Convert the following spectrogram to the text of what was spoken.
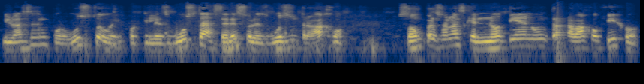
y lo hacen por gusto, güey, porque les gusta hacer eso, les gusta su trabajo. Son personas que no tienen un trabajo fijo,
